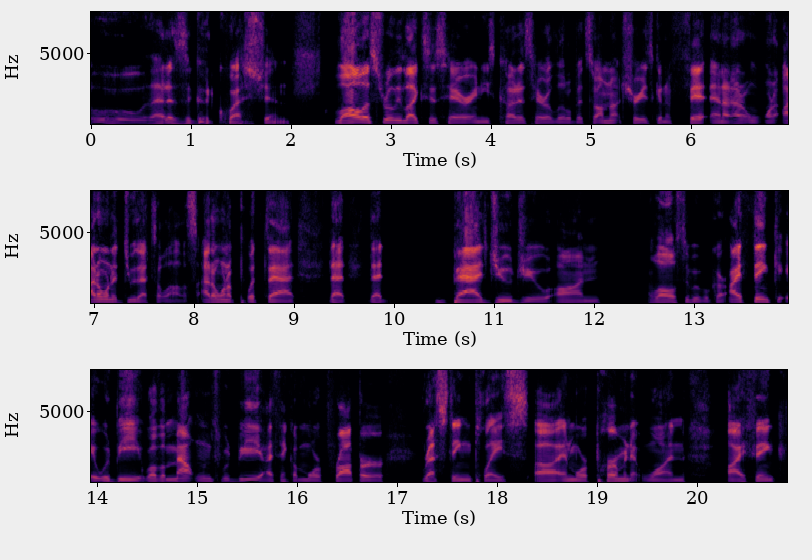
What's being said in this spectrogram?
Ooh, that is a good question. Lalas really likes his hair and he's cut his hair a little bit, so I'm not sure he's gonna fit. And I don't want I don't want to do that to Lalas. I don't want to put that that that bad juju on Lalas Abubakar. I think it would be well, the mountains would be, I think, a more proper resting place uh, and more permanent one. I think,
